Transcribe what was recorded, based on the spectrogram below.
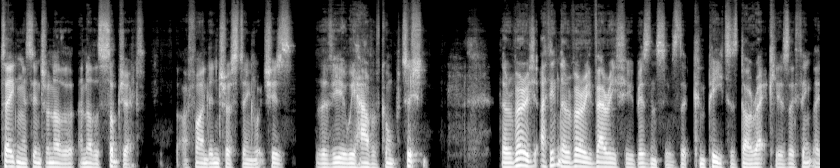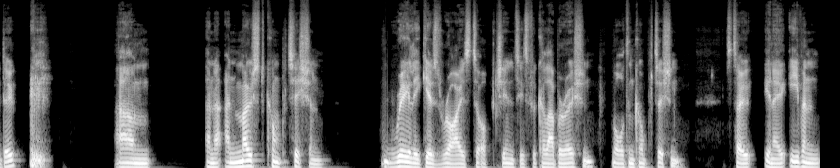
taking us into another another subject that I find interesting, which is the view we have of competition. There are very, I think there are very, very few businesses that compete as directly as they think they do. um, and, and most competition really gives rise to opportunities for collaboration more than competition. So, you know, even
